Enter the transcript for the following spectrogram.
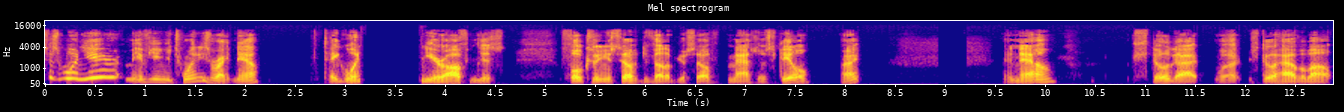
just one year. I mean, if you're in your 20s right now, take one year off and just focus on yourself, develop yourself, master skill, right? And now, still got what? Still have about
